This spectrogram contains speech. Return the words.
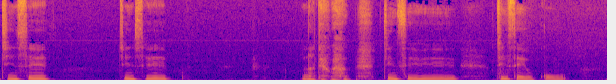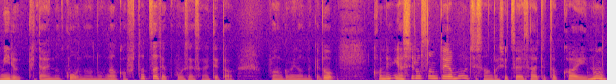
人生人生なんていうか人生人生をこう見るみたいなコーナーのなんか2つで構成されてた番組なんだけどこれね八代さんと山内さんが出演されてた回の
